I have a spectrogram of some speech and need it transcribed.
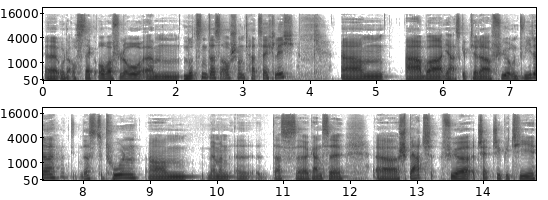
äh, oder auch Stack Overflow ähm, nutzen das auch schon tatsächlich. Ähm, aber ja, es gibt ja da für und wieder das zu tun. Ähm, wenn man äh, das äh, Ganze äh, sperrt für ChatGPT,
